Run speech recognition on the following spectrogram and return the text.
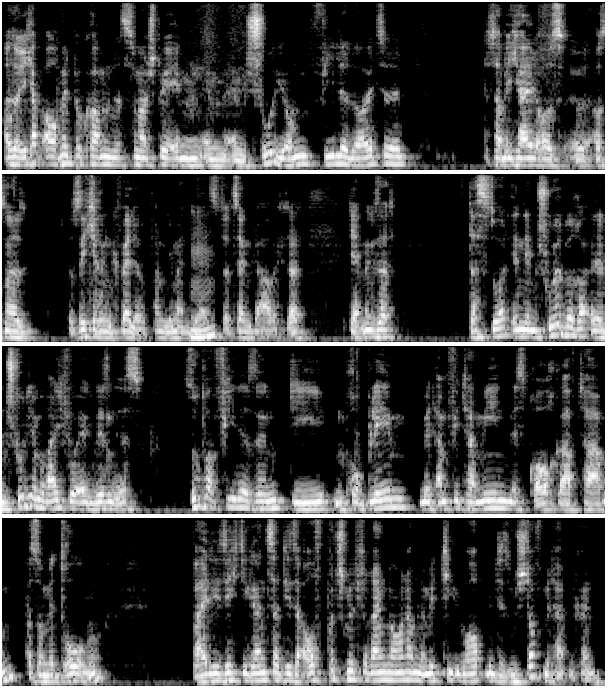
Also ich habe auch mitbekommen, dass zum Beispiel im, im, im Studium viele Leute, das habe ich halt aus, äh, aus einer sicheren Quelle von jemandem, der Mhm. als Dozent gearbeitet hat, der hat mir gesagt, dass dort in dem Schulbereich, im Studienbereich, wo er gewesen ist, super viele sind, die ein Problem mit Amphetaminmissbrauch gehabt haben, also mit Drogen, weil die sich die ganze Zeit diese Aufputschmittel reingehauen haben, damit die überhaupt mit diesem Stoff mithalten können.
